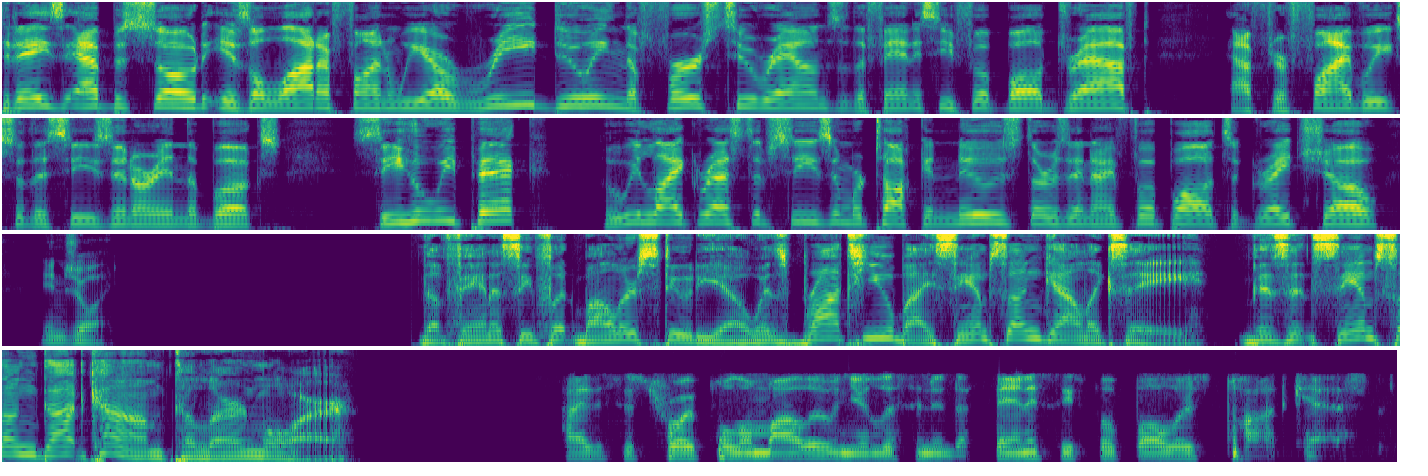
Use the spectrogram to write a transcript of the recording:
Today's episode is a lot of fun. We are redoing the first two rounds of the fantasy football draft after five weeks of the season are in the books. See who we pick, who we like rest of season. We're talking news, Thursday Night Football. It's a great show. Enjoy. The Fantasy Footballer Studio is brought to you by Samsung Galaxy. Visit Samsung.com to learn more. Hi, this is Troy Polamalu, and you're listening to Fantasy Footballers Podcast.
